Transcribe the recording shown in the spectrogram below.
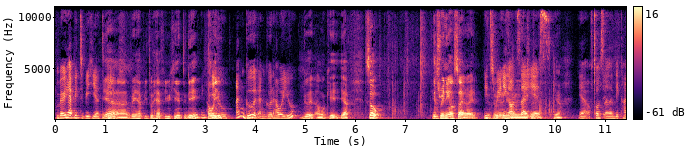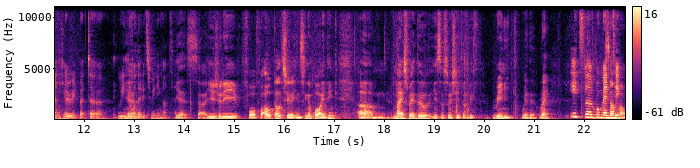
I'm very happy to be here today. Yeah, I'm very happy to have you here today. Thank How you. are you? I'm good. I'm good. How are you? Good. I'm okay. Yeah. So, it's raining outside, right? It's a raining really, really outside, nice yes. Yeah. Yeah, of course, uh, they can't hear it, but uh, we know that it's raining outside. Yes. Uh, usually, for for our culture in Singapore, I think um, nice weather is associated with rainy weather, right? It's uh, romantic. Somehow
